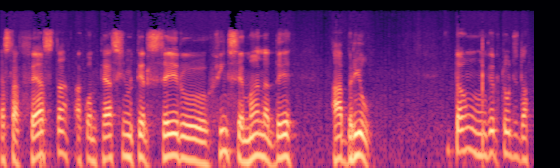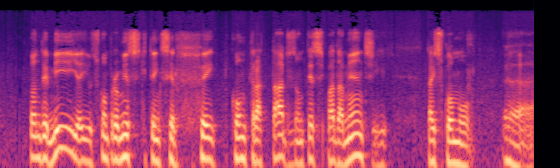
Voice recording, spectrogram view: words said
esta festa acontece no terceiro fim de semana de abril, então, em virtude da pandemia e os compromissos que têm que ser feitos, contratados antecipadamente, tais como é,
